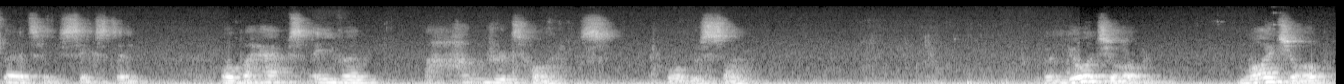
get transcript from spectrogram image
30, 60, or perhaps even 100 times what was sown. But your job, my job,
